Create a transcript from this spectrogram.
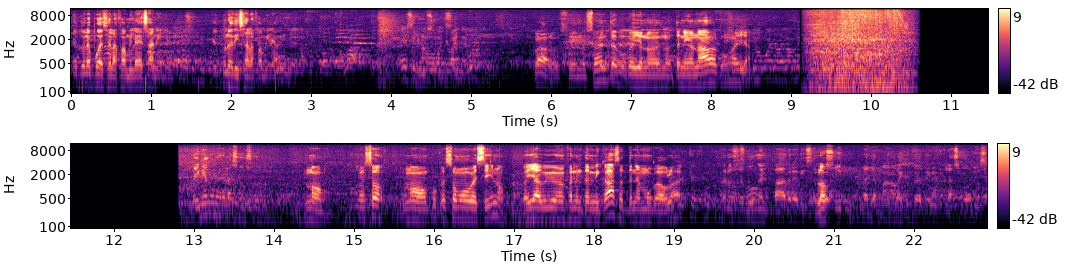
¿Qué tú le puedes decir a la familia de esa niña? ¿Qué tú le dices a la familia de ella? claro, soy inocente porque yo no, no he tenido nada con ella. ¿Tenían una relación solo? No, porque so- no, porque somos vecinos. Ella vive enfrente de mi casa, tenemos que hablar. Pero según el padre dice Lo- que la llamaba y que ustedes tenían relaciones.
